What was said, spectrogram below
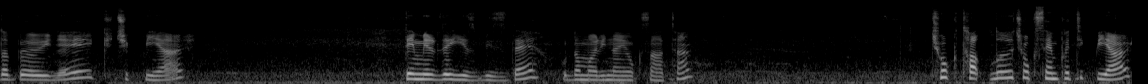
da böyle küçük bir yer. Demirdeyiz biz de. Burada marina yok zaten. Çok tatlı, çok sempatik bir yer.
